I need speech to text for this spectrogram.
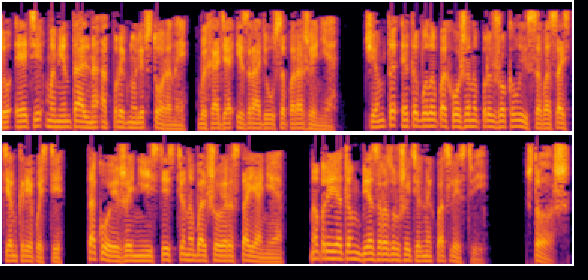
то эти моментально отпрыгнули в стороны, выходя из радиуса поражения. Чем-то это было похоже на прыжок Лысого со стен крепости, такое же неестественно большое расстояние, но при этом без разрушительных последствий. Что ж,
